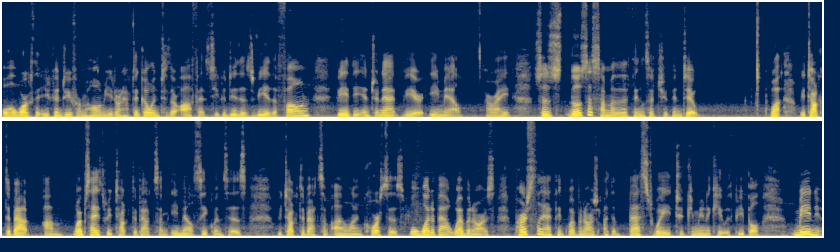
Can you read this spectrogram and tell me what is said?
all work that you can do from home. You don't have to go into their office. You can do this via the phone, via the internet, via email. All right. So those are some of the things that you can do. Well, we talked about um, websites, we talked about some email sequences, we talked about some online courses. Well, what about webinars? Personally, I think webinars are the best way to communicate with people. Me and,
